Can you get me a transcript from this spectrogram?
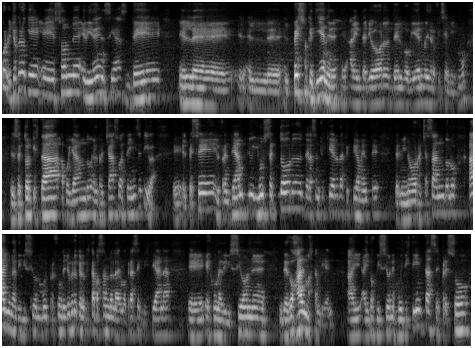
Bueno, yo creo que son evidencias de eh, peso que tiene eh, al interior del gobierno y del oficialismo, el sector que está apoyando el rechazo a esta iniciativa. Eh, el PC, el Frente Amplio y un sector de la centroizquierda efectivamente terminó rechazándolo. Hay una división muy profunda. Yo creo que lo que está pasando en la democracia cristiana es una división de dos almas también. Hay, hay dos visiones muy distintas. Se expresó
